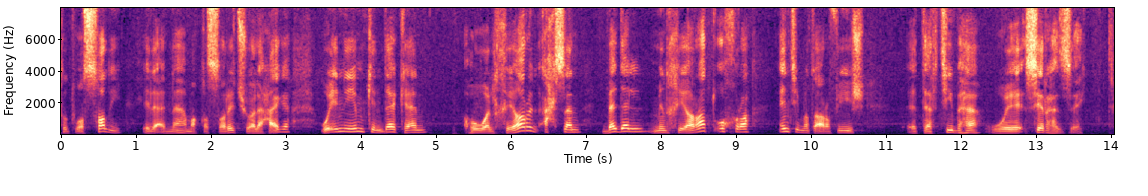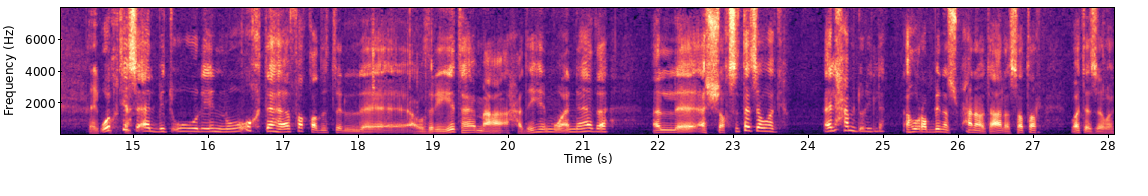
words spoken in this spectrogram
تتوصلي إلى أنها ما قصرتش ولا حاجة وإن يمكن ده كان هو الخيار الأحسن بدل من خيارات أخرى أنت ما تعرفيش ترتيبها وسيرها إزاي. طيب وبتسأل بتقول إنه أختها فقدت ال- عذريتها مع أحدهم وأن هذا ال- الشخص تزوجها الحمد لله. أهو ربنا سبحانه وتعالى ستر وتزوج.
